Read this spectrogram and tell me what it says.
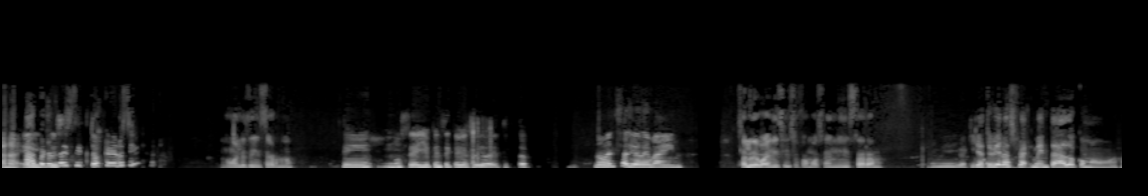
Ajá, Ah, él pero no es TikToker, ¿sí? No, él es de Instagram, ¿no? Sí. no, no sé, yo pensé que había salido de TikTok. No, él salió No. de Vine. Salió de Vine y se hizo famosa en Instagram. Ya te hubieras fragmentado como,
